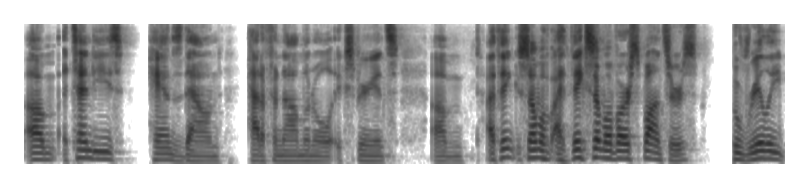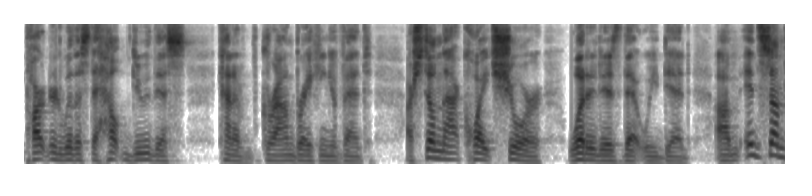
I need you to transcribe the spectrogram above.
um, attendees hands down had a phenomenal experience. Um, i think some of i think some of our sponsors who really partnered with us to help do this kind of groundbreaking event are still not quite sure what it is that we did. Um, in some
